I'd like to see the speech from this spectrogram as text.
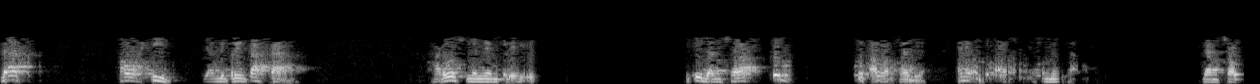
zat tauhid yang diperintahkan. Harus menyembelih itu dan sholat itu untuk Allah saja. Hanya untuk Allah saja dan sholat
